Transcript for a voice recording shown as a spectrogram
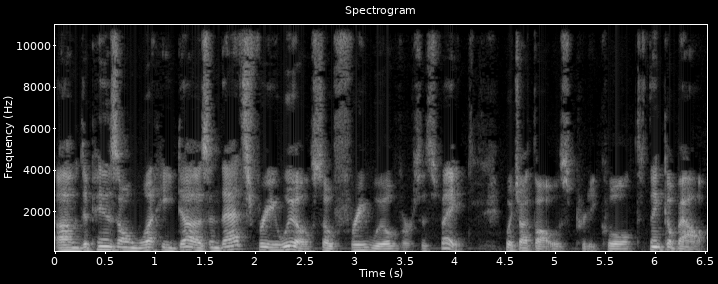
um, depends on what he does, and that's free will. So, free will versus fate, which I thought was pretty cool to think about.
